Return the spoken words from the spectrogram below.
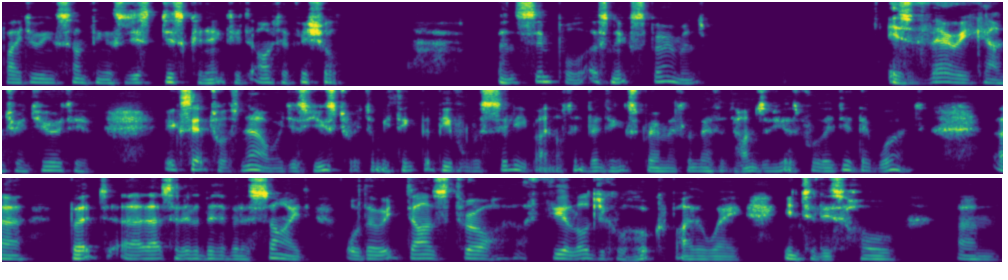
by doing something as dis- disconnected, artificial, and simple as an experiment is very counterintuitive. Except to us now, we're just used to it, and we think that people were silly by not inventing experimental method hundreds of years before they did. They weren't. Uh, but uh, that's a little bit of an aside, although it does throw a theological hook, by the way, into this whole um,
